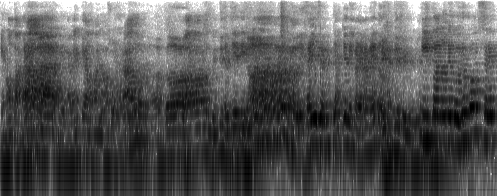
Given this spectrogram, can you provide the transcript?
que no pagaba, que habían quedado mal los apoderados. Loco. No, no, no, bien difícil. No, no, no, no, me lo dice y dice, muchacho, ni para allá me meto. Y cuando te cogió Ponce,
